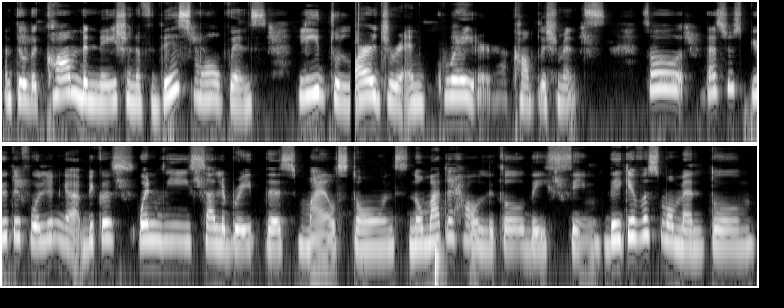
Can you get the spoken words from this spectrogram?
until the combination of these small wins lead to larger and greater accomplishments. So that's just beautiful yun nga because when we celebrate these milestones, no matter how little they seem, they give us momentum,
